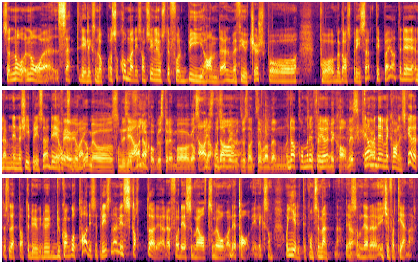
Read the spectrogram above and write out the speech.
så nå, nå, setter de liksom lokk på. Og så kommer de sannsynligvis til å forby handel med futures på, på gasspriser, tipper jeg. at det er Energipriser. det er ja, også på vei. jobber jo med å som de sier, ja, frikoble strøm og gassprisene, ja, da, så blir det interessant å se hvordan den skal funke gjøre, mekanisk. Ja, men Det mekaniske er rett og slett at du, du, du, kan godt ta disse prisene, men vi skatter dere for det som er alt som er over. Det tar vi, liksom. Og gir det til konsumentene, det som dere ikke fortjener.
